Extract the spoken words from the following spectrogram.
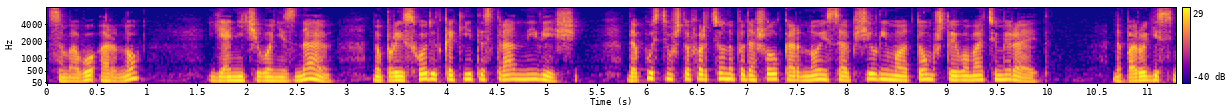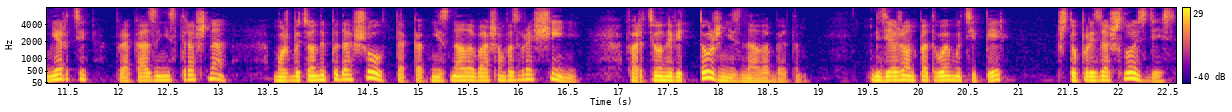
Самого Арно? Я ничего не знаю, но происходят какие-то странные вещи. Допустим, что Фортуна подошел к Арно и сообщил ему о том, что его мать умирает. На пороге смерти проказа не страшна, может быть, он и подошел, так как не знал о вашем возвращении. Фортуна ведь тоже не знал об этом. Где же он, по-твоему, теперь? Что произошло здесь?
